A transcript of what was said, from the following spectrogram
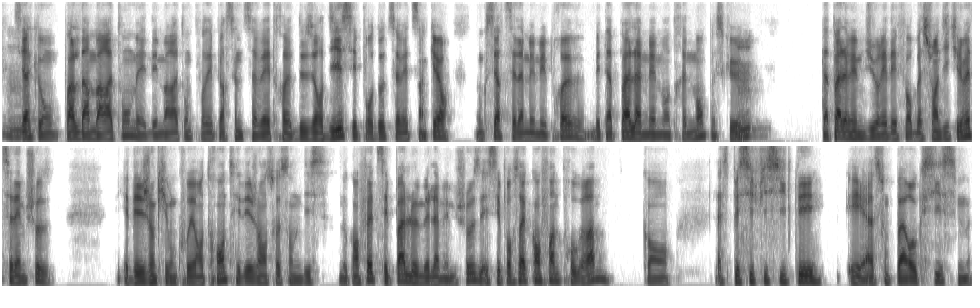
Mmh. C'est-à-dire qu'on parle d'un marathon, mais des marathons pour des personnes, ça va être 2h10 et pour d'autres, ça va être 5 h Donc certes, c'est la même épreuve, mais tu n'as pas la même entraînement parce que mmh. tu n'as pas la même durée d'effort. Bah, sur un 10 km, c'est la même chose il y a des gens qui vont courir en 30 et des gens en 70. Donc en fait, c'est pas le, la même chose. Et c'est pour ça qu'en fin de programme, quand la spécificité est à son paroxysme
